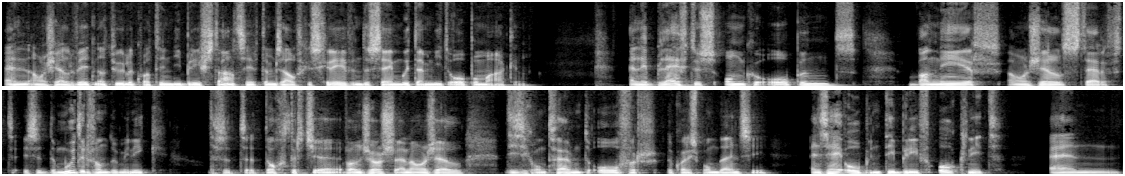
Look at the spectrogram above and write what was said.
En Angèle weet natuurlijk wat in die brief staat. Ze heeft hem zelf geschreven, dus zij moet hem niet openmaken. En hij blijft dus ongeopend. Wanneer Angèle sterft, is het de moeder van Dominique, dus het, dochtertje van Georges en Angèle, die zich ontfermt over de correspondentie. En zij opent die brief ook niet. En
